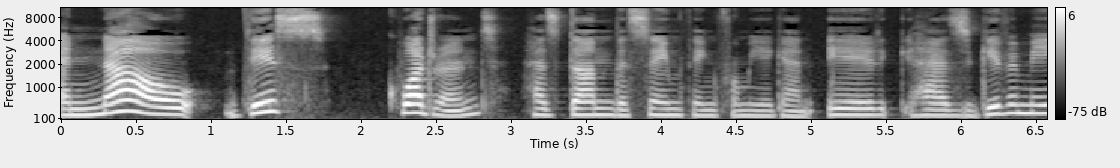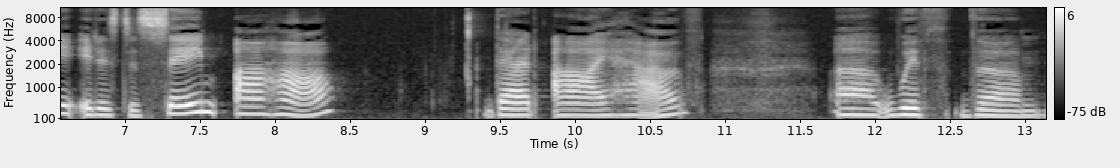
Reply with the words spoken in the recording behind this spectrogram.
And now this quadrant has done the same thing for me again. It has given me, it is the same aha that I have uh, with the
